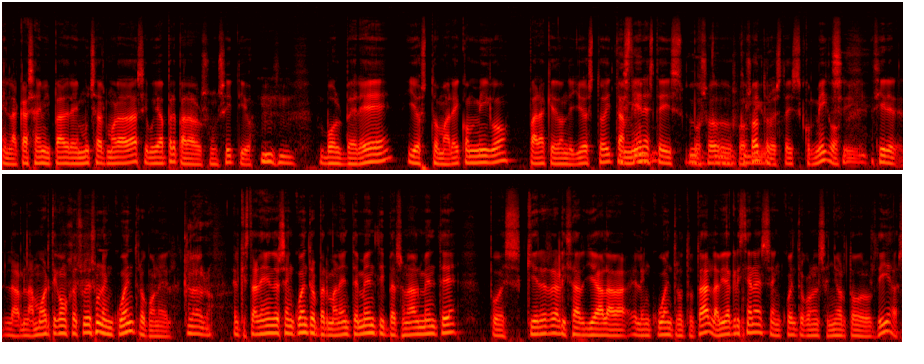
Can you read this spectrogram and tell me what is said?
en la casa de mi padre hay muchas moradas y voy a prepararos un sitio volveré y os tomaré conmigo para que donde yo estoy también estéis vosotros, vosotros estéis conmigo. Es decir, la, la, muerte con Jesús es un encuentro con Él. Claro. El que está teniendo ese encuentro permanentemente y personalmente pues quiere realizar ya el encuentro total. La vida cristiana es encuentro con el Señor todos los días.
